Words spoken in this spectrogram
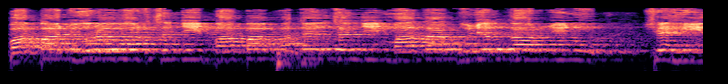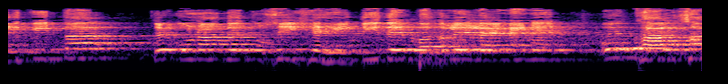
ਬਾਬਾ ਜੋਰਾਵਰ ਸਿੰਘ ਜੀ, ਬਾਬਾ ਫਤਿਹ ਸਿੰਘ ਜੀ, ਮਾਤਾ ਗੁਜਰ ਕੌਰ ਜੀ ਨੂੰ ਸ਼ਹੀਦ ਕੀਤਾ ਤੇ ਉਹਨਾਂ ਦੇ ਤੁਸੀਂ ਸ਼ਹੀਦੀ ਦੇ ਬਦਲੇ ਲੈਣੇ ਨੇ। ਉਹ ਖਾਲਸਾ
